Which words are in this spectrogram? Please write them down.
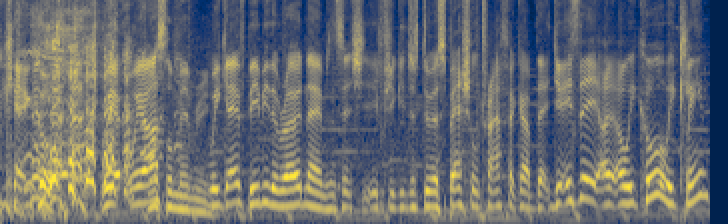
Okay, cool. we, we asked, Muscle memory. We gave Bibi the road names and said she, if she could just do a special traffic update. Is there? Are, are we cool? Are we clean?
